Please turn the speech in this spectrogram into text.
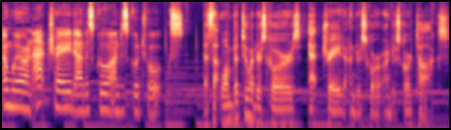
And we're on at trade underscore underscore talks. That's not one but two underscores at trade underscore underscore talks.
